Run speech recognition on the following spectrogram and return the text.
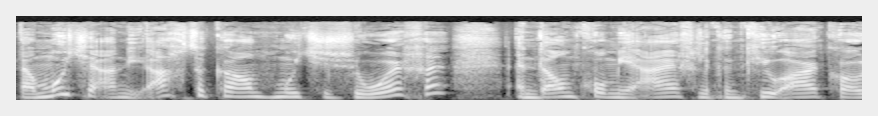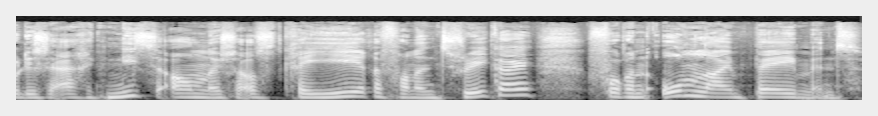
Nou moet je aan die achterkant moet je zorgen. En dan kom je eigenlijk, een QR-code is eigenlijk niets anders als het creëren van een trigger voor een online payment.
